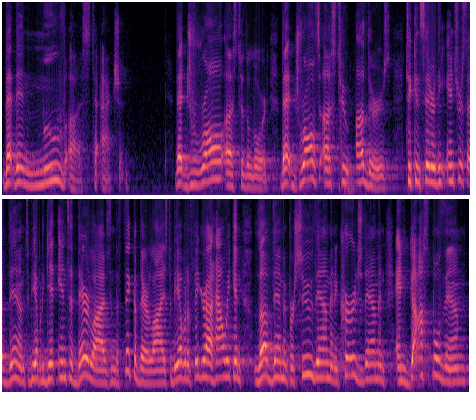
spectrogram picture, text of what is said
that then move us to action, that draw us to the Lord, that draws us to others to consider the interest of them, to be able to get into their lives, in the thick of their lives, to be able to figure out how we can love them and pursue them and encourage them and, and gospel them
